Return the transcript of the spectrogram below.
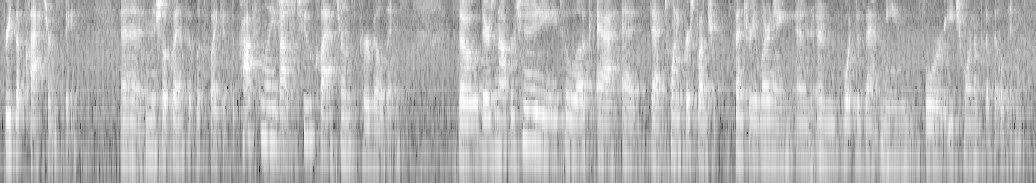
frees up classroom space. And at an initial glance, it looks like it's approximately about two classrooms per building. So there's an opportunity to look at, at that 21st century learning and, and what does that mean for each one of the buildings.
